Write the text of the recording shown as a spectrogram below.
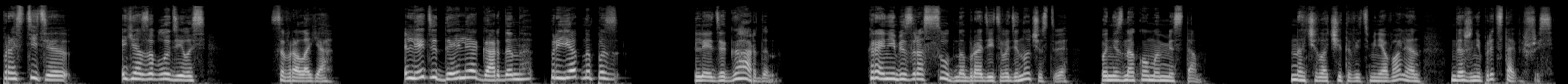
«Простите, я заблудилась», — соврала я. «Леди Делия Гарден, приятно поз...» «Леди Гарден». Крайне безрассудно бродить в одиночестве по незнакомым местам. Начал отчитывать меня Валиан, даже не представившись.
